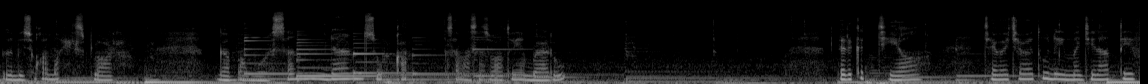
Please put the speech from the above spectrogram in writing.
lebih suka mengeksplor gampang bosan dan suka sama sesuatu yang baru. Dari kecil cewek-cewek tuh udah imajinatif.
